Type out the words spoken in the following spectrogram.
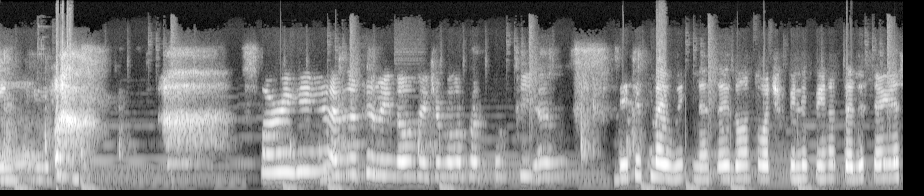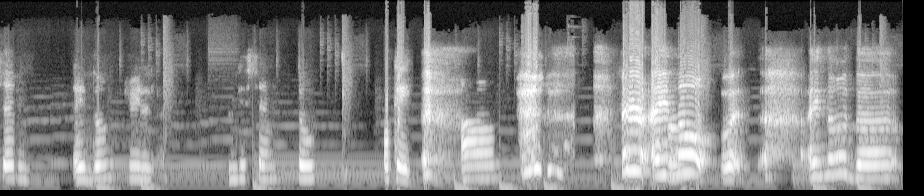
English. Sorry, I'm not really knowledgeable about OPM. This is my weakness. I don't watch Filipino teleseries and I don't really listen to. Okay. Um. Pero I know what I know the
